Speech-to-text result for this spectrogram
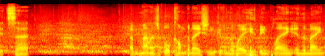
It's uh, a manageable combination given the way he's been playing in the main.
